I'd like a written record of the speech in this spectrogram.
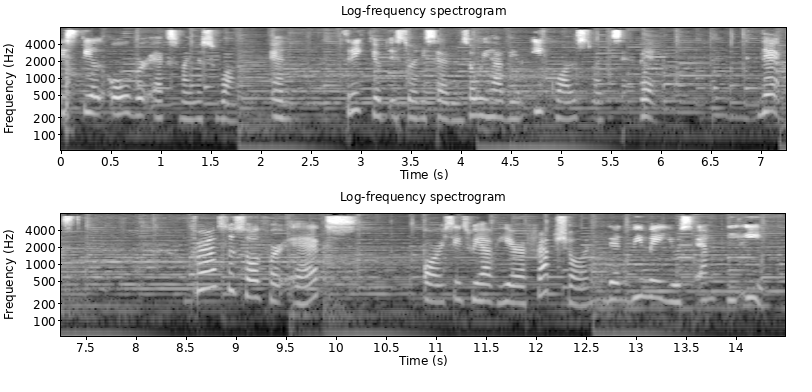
is still over x minus 1. And 3 cubed is 27. So we have here equals 27. Next, for us to solve for x, or since we have here a fraction, then we may use MPE.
